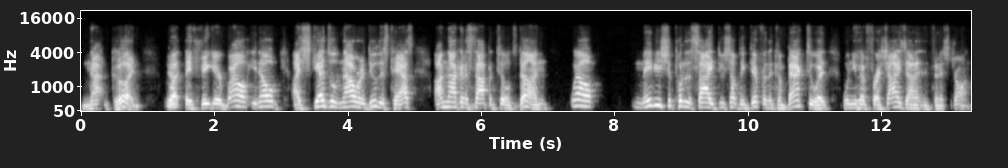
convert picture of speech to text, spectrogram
not good. Yeah. But they figure, well, you know, I scheduled an hour to do this task. I'm not going to stop until it's done. Well, maybe you should put it aside, do something different, and come back to it when you have fresh eyes on it and finish strong.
